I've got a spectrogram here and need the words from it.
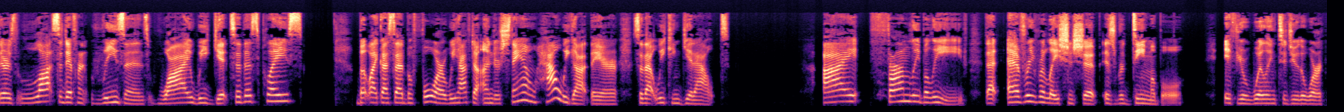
there's lots of different reasons why we get to this place. But like I said before, we have to understand how we got there so that we can get out. I firmly believe that every relationship is redeemable if you're willing to do the work.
